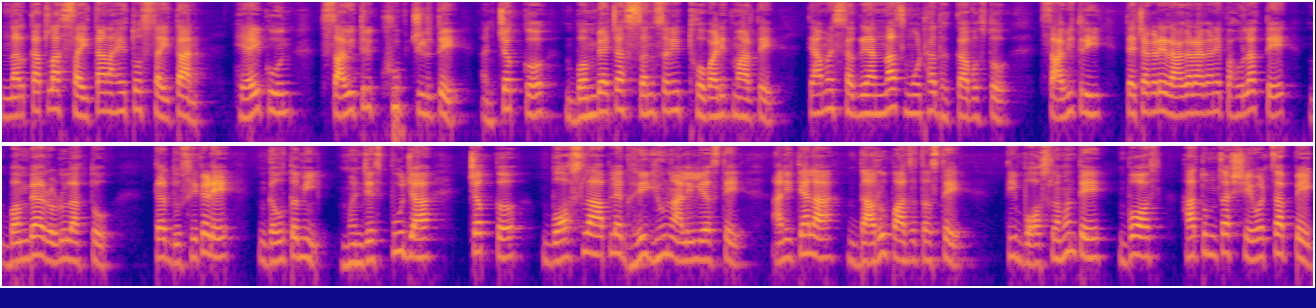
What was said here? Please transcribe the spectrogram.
नरकातला सैतान आहे तो सैतान. हे ऐकून सावित्री खूप चिडते आणि चक्क बंब्याच्या सनसनीत थोबाडीत मारते. त्यामुळे सगळ्यांनाच मोठा धक्का बसतो. सावित्री त्याच्याकडे रागारागाने पाहू लागते बंब्या रडू लागतो. तर दुसरीकडे गौतमी म्हणजेच पूजा चक्क बॉसला आपल्या घरी घेऊन आलेली असते आणि त्याला दारू पाजत असते. ती बॉसला म्हणते बॉस हा तुमचा शेवटचा पेग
